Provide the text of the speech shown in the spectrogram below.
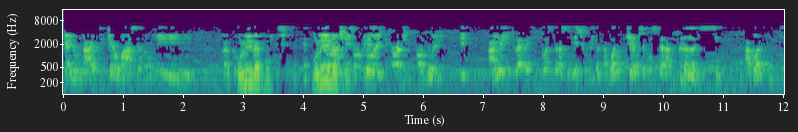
que é o United, que é o Arsenal e... O Liverpool. O Liverpool. Aí a gente leva em consideração como gigante. Agora o Chelsea é considerado grande, sim. Agora, por que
